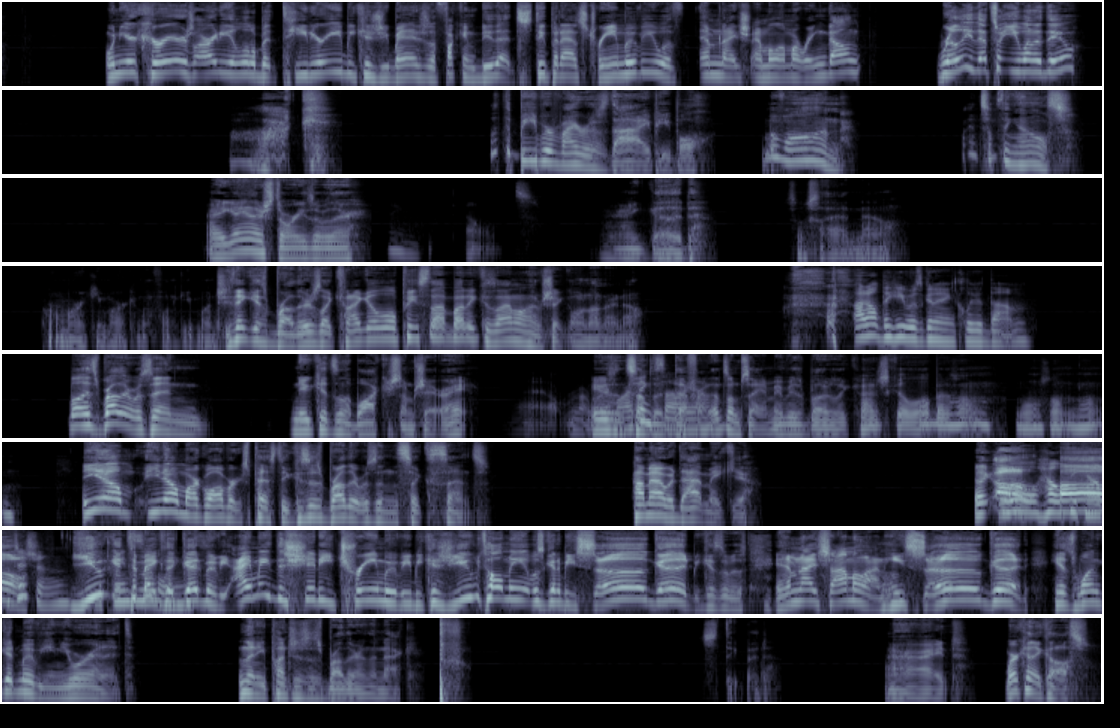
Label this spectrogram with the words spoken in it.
When your career is already a little bit teetery because you managed to fucking do that stupid ass tree movie with M. Night Shyamalan Ring Dong? Really? That's what you want to do? Fuck. Let the Bieber virus die, people. Move on. Find something else. All right, you got any other stories over there? I don't. All right, good. So sad now. Poor Marky Mark and the Funky Bunch. You think his brother's like, can I get a little piece of that, buddy? Because I don't have shit going on right now. I don't think he was going to include them. Well, his brother was in New Kids on the Block or some shit, right? I don't remember. He was anymore. in something so, different. yeah. That's what I'm saying. Maybe his brother's like, can I just get a little bit of something? A little something, something. You know, you know, Mark Wahlberg's pissed because his brother was in The Sixth Sense. How mad would that make you? Like, oh, healthy oh, competition. You get to make the good movie. I made the shitty tree movie because you told me it was going to be so good because it was M Night Shyamalan. He's so good. He has one good movie and you were in it. And then he punches his brother in the neck. Stupid. All right. Where can they call us?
